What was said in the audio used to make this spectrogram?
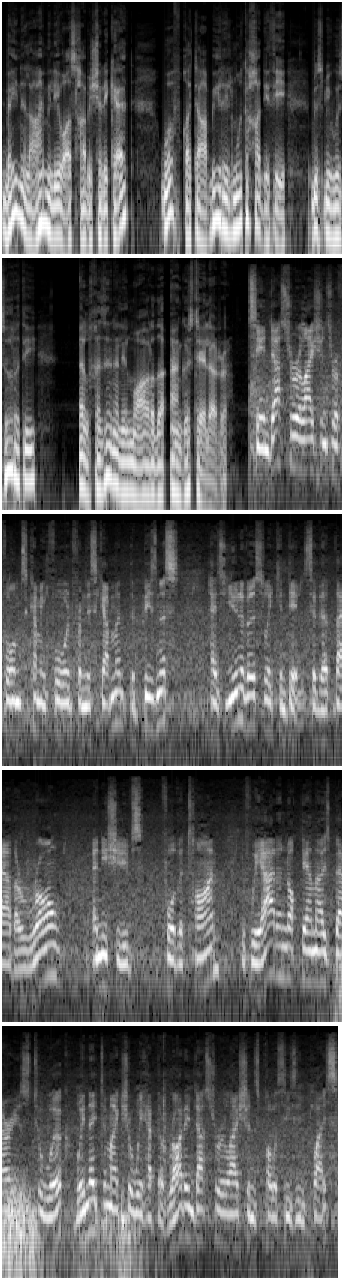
بين العامل وأصحاب الشركات وفق تعبير المتحدث باسم وزارة الخزانة للمعارضة انجوس تايلر. The industrial relations reforms coming forward from this government, the business has universally condemned, said that they are the wrong initiatives for the time. If we are to knock down those barriers to work, we need to make sure we have the right industrial relations policies in place.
